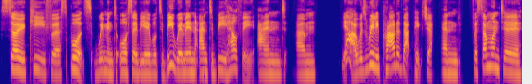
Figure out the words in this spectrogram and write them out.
so key for sports women to also be able to be women and to be healthy. And um, yeah, I was really proud of that picture. And for someone to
